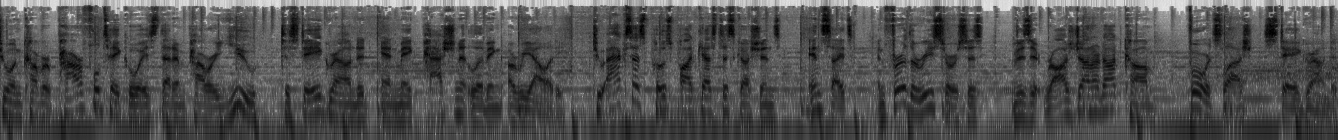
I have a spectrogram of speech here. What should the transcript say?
to uncover powerful takeaways that empower you to stay grounded and make passionate living a reality. To access post podcast discussions, insights, and further resources, visit rajjana.com forward slash stay grounded.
